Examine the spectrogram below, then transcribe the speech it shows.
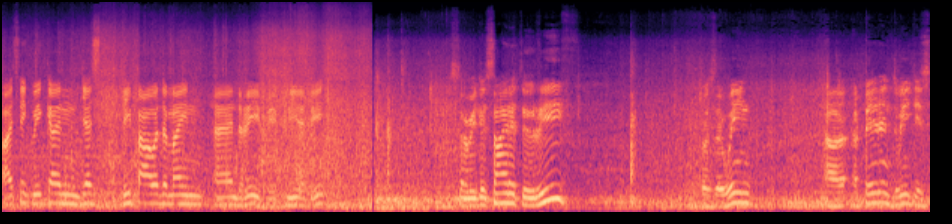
I think we can just depower the main and reef if needed be. So we decided to reef. Because the wind, our apparent wind is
